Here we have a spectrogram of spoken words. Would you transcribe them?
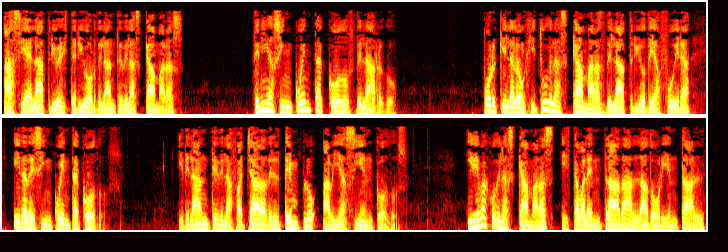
hacia el atrio exterior delante de las cámaras, tenía cincuenta codos de largo, porque la longitud de las cámaras del atrio de afuera era de cincuenta codos, y delante de la fachada del templo había cien codos. Y debajo de las cámaras estaba la entrada al lado oriental,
